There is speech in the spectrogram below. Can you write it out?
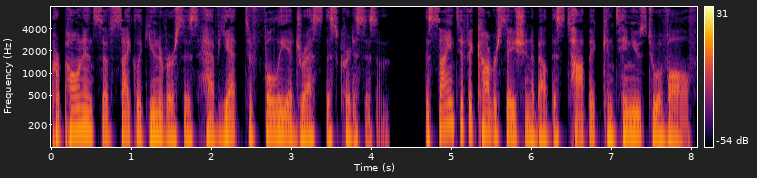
Proponents of cyclic universes have yet to fully address this criticism. The scientific conversation about this topic continues to evolve,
